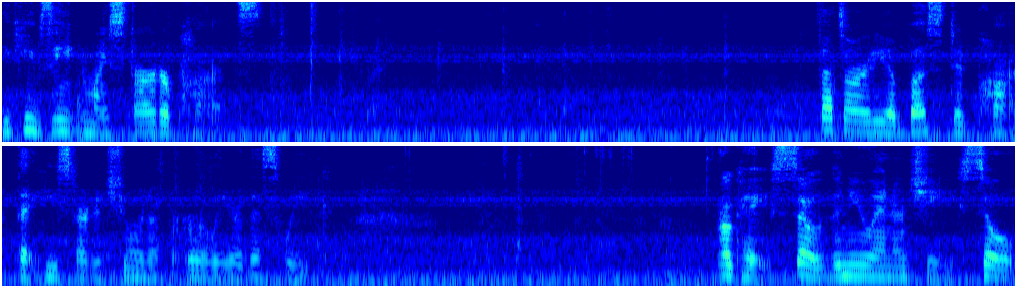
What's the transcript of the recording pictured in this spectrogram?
He keeps eating my starter pots. That's already a busted pot that he started chewing up earlier this week. Okay, so the new energy. So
